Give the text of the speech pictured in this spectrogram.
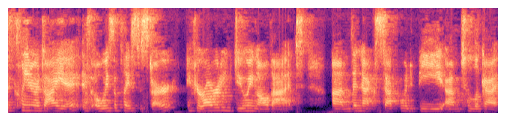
a cleaner diet is always a place to start. If you're already doing all that, um, the next step would be um, to look at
